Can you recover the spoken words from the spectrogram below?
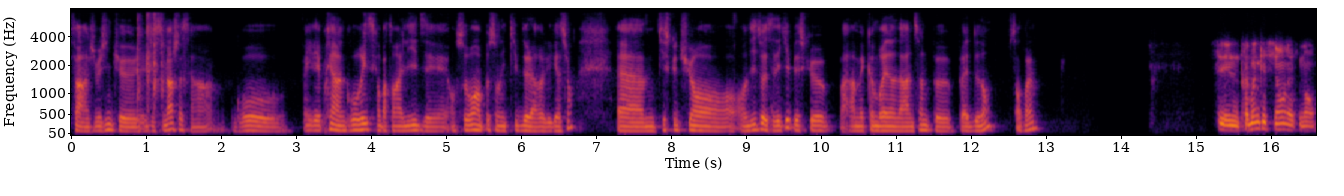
Enfin, j'imagine que Jesse Marsh, c'est un gros. Il est pris un gros risque en partant à Leeds et en sauvant un peu son équipe de la relégation. Qu'est-ce que tu en, en, dis toi de cette équipe? Est-ce que bah, un mec comme Brendan Aronson peut, peut être dedans? Sans problème c'est une très bonne question, honnêtement.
